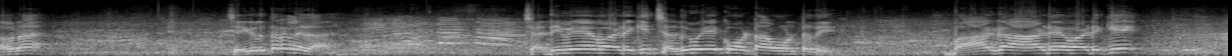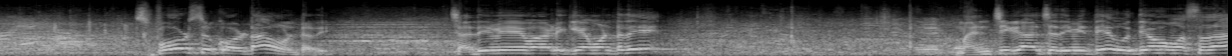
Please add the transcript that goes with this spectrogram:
అవునా? చేయగలుగుతారా లేదా? చదివేవాడికి చదువే కోటా ఉంటుంది. బాగా ఆడేవాడికి స్పోర్ట్స్ కోటా ఉంటుంది. చదివేవాడికి ఏముంటుంది మంచిగా చదివితే ఉద్యోగం వస్తుందా?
